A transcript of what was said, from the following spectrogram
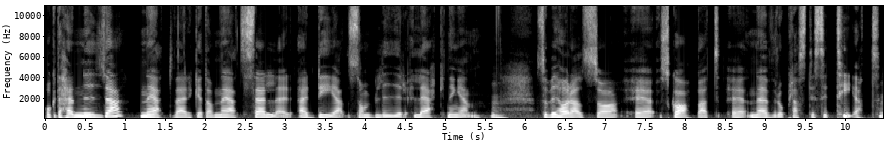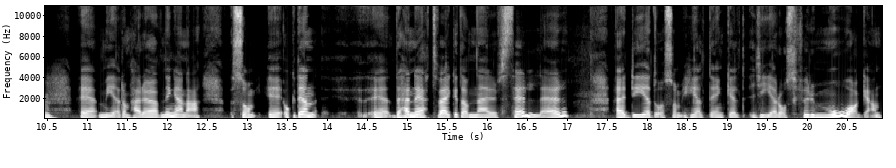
Och det här nya nätverket av nätceller är det som blir läkningen. Mm. Så vi har alltså eh, skapat eh, neuroplasticitet mm. eh, med de här övningarna. Som, eh, och den, eh, det här nätverket av nervceller är det då som helt enkelt ger oss förmågan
